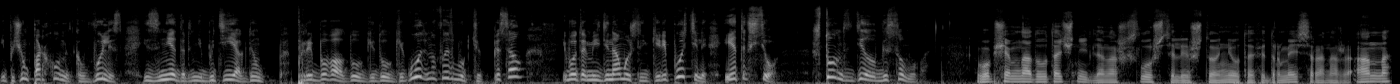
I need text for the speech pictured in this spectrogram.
И почему Пархоменко вылез из недр небытия, где он пребывал долгие-долгие годы, ну, в Фейсбуке что-то писал, его там единомышленники репостили, и это все. Что он сделал весомого? В общем, надо уточнить для наших слушателей, что Нюта Федермейсер, она же Анна,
